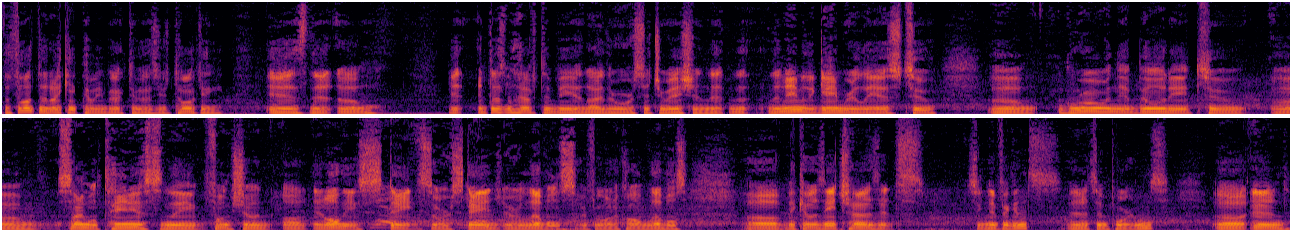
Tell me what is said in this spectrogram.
The thought that I keep coming back to as you're talking is that um, it, it doesn't have to be an either or situation. That the, the name of the game really is to um, grow in the ability to um, simultaneously function on, in all these states or stage or levels, if we want to call them levels, uh, because each has its significance and its importance. Uh, and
